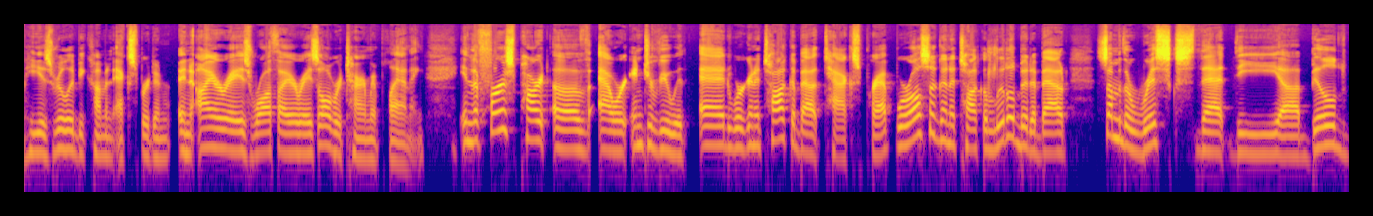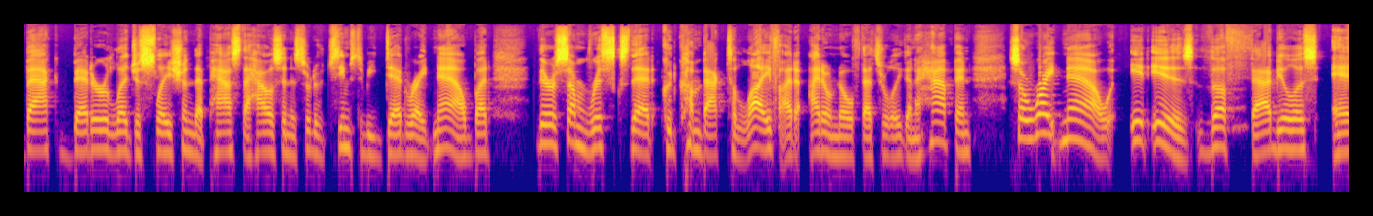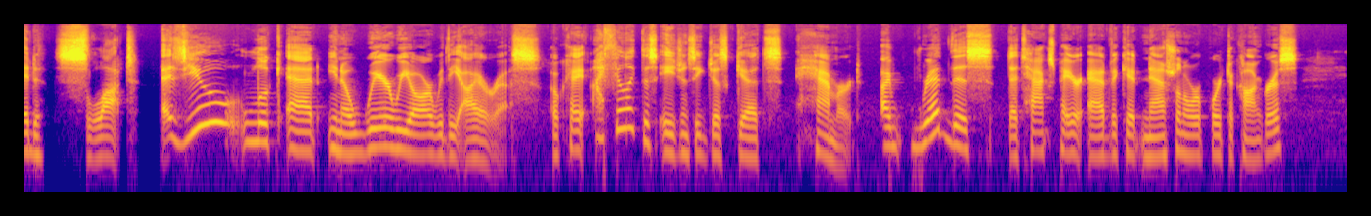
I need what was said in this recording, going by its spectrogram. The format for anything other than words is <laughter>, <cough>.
He has really become an expert in, in IRAs, Roth IRAs, all retirement planning. In the first part of our interview with Ed, we're going to talk about tax prep. We're also going to talk a little bit about some of the risks that the uh, Build Back Better legislation that passed the House and is sort of seems to be dead right now, but there are some risks that could come back to life. I don't know if that's really going to happen. So, right now, it is the fabulous Ed Slott. As you look at, you know, where we are with the IRS, okay, I feel like this agency just gets hammered. I read this, the Taxpayer Advocate National Report to Congress.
